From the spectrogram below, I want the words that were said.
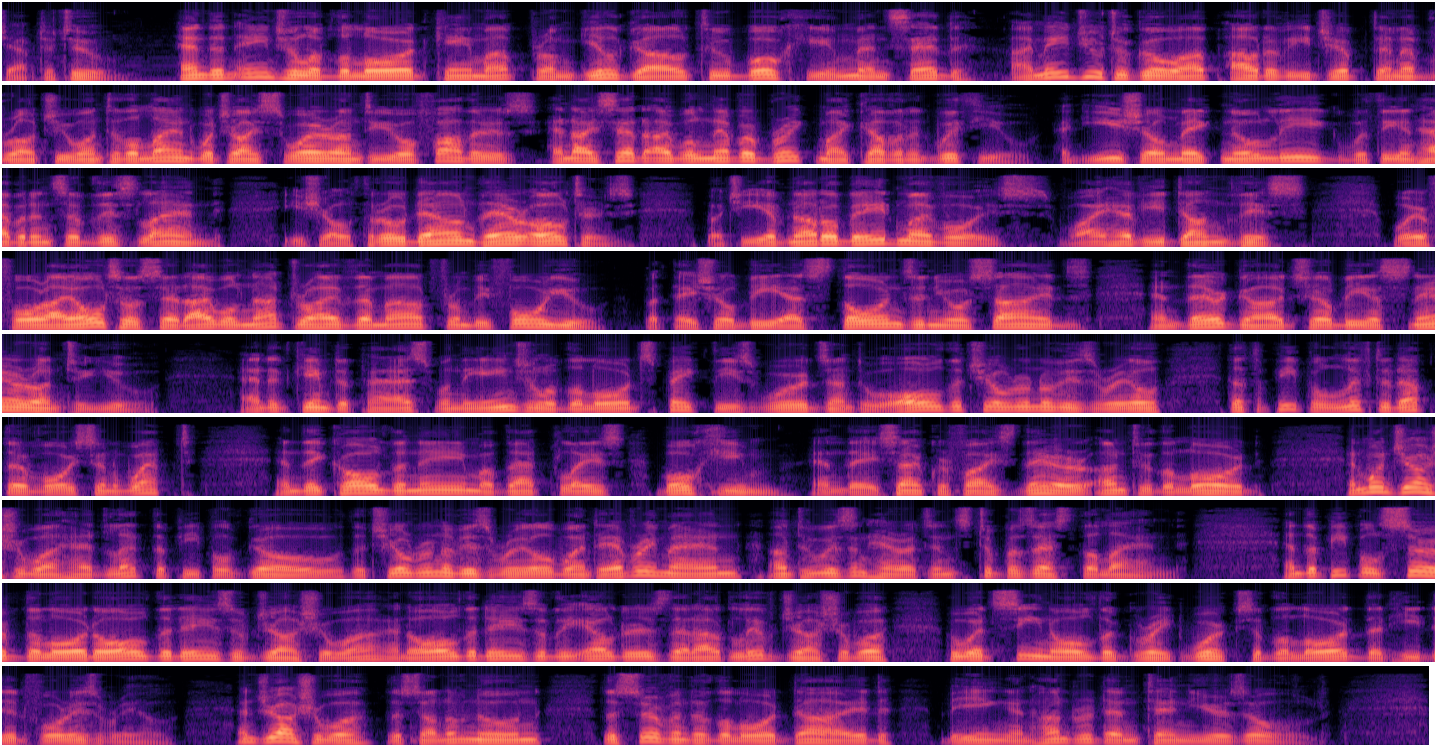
Chapter 2 And an angel of the Lord came up from Gilgal to Bochim, and said, I made you to go up out of Egypt, and have brought you unto the land which I sware unto your fathers. And I said, I will never break my covenant with you, and ye shall make no league with the inhabitants of this land. Ye shall throw down their altars. But ye have not obeyed my voice. Why have ye done this? Wherefore I also said, I will not drive them out from before you, but they shall be as thorns in your sides, and their God shall be a snare unto you. And it came to pass, when the angel of the Lord spake these words unto all the children of Israel, that the people lifted up their voice and wept. And they called the name of that place Bochim, and they sacrificed there unto the Lord. And when Joshua had let the people go, the children of Israel went every man unto his inheritance to possess the land. And the people served the Lord all the days of Joshua, and all the days of the elders that outlived Joshua, who had seen all the great works of the Lord that he did for Israel. And Joshua, the son of Nun, the servant of the Lord, died, being an hundred and ten years old.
